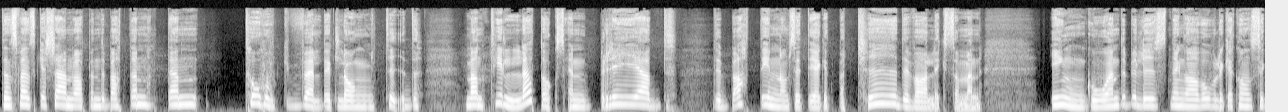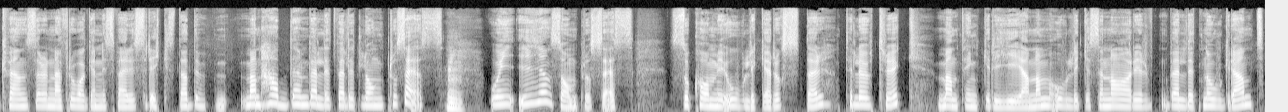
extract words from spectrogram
den svenska kärnvapendebatten, den tog väldigt lång tid. Man tillät också en bred debatt inom sitt eget parti. Det var liksom en ingående belysning av olika konsekvenser av den här frågan i Sveriges riksdag. Man hade en väldigt, väldigt lång process. Mm. Och i, i, en sån process så kommer ju olika röster till uttryck. Man tänker igenom olika scenarier väldigt noggrant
